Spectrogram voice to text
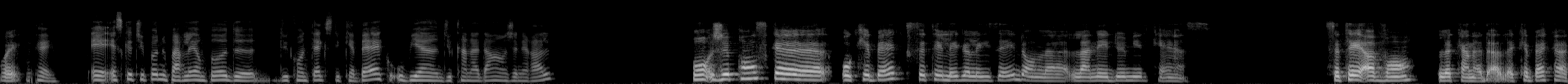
oui. OK. Et est-ce que tu peux nous parler un peu de, du contexte du Québec ou bien du Canada en général? Bon, je pense qu'au Québec, c'était légalisé dans l'année 2015. C'était avant le Canada. Le Québec a,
